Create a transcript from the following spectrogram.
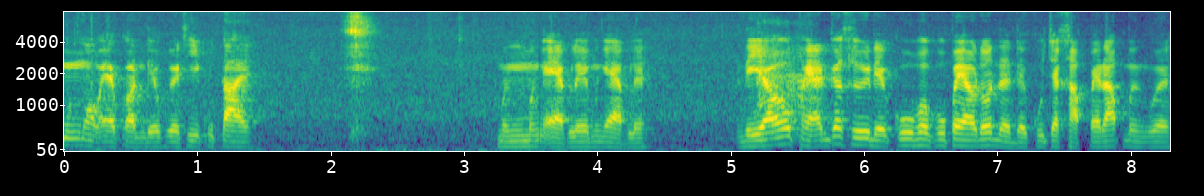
มึงหมอบแอบก่อนเดี๋ยวเผื่อทีกูตาย มึงมึงแอบเลยมึงแอบเลย เดี๋ยวแผนก็คือเดี๋ยวกูพอกูไปเอารถเดี๋ยวเดี๋ยวกูจะขับไปรับมึงเว้ย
